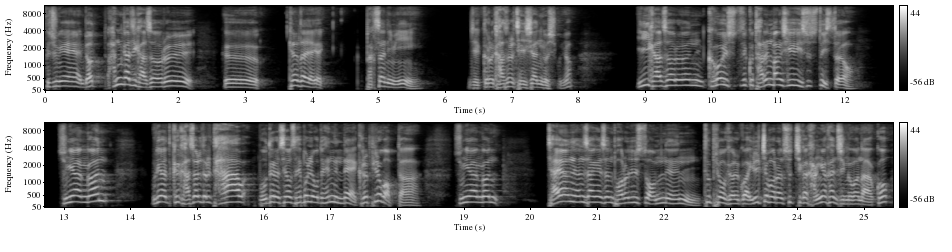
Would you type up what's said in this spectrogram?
그 중에 몇, 한 가지 가설을 그 캐나다의 박사님이 이제 그런 가설을 제시한 것이고요. 이 가설은 그거일 수도 있고 다른 방식이 있을 수도 있어요. 중요한 건 우리가 그 가설들을 다 모델을 세워서 해보려고도 했는데 그럴 필요가 없다. 중요한 건 자연 현상에선 벌어질 수 없는 투표 결과 1.5라는 수치가 강력한 증거가 나왔고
